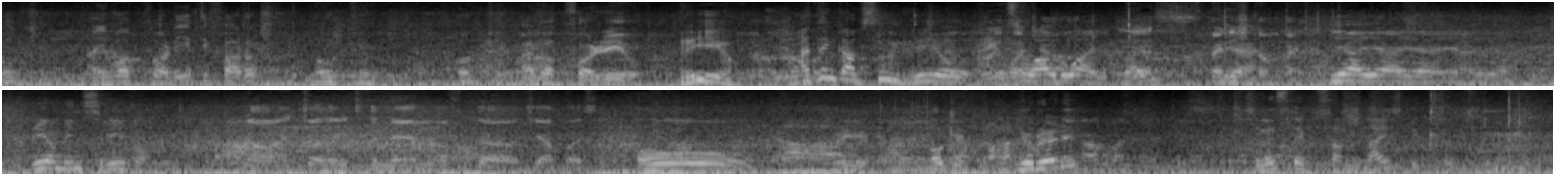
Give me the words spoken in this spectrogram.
Okay, I work for Iti Farooq. okay, okay. I work for Rio. Rio. I think I've seen Rio. Rio it's Hotel. worldwide, right? Yes, Spanish yeah. company. Yeah, yeah, yeah, yeah, yeah. Rio means river. No, actually it's the name of the chairperson. Oh, Rio. Okay, you ready? So let's take some nice pictures.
